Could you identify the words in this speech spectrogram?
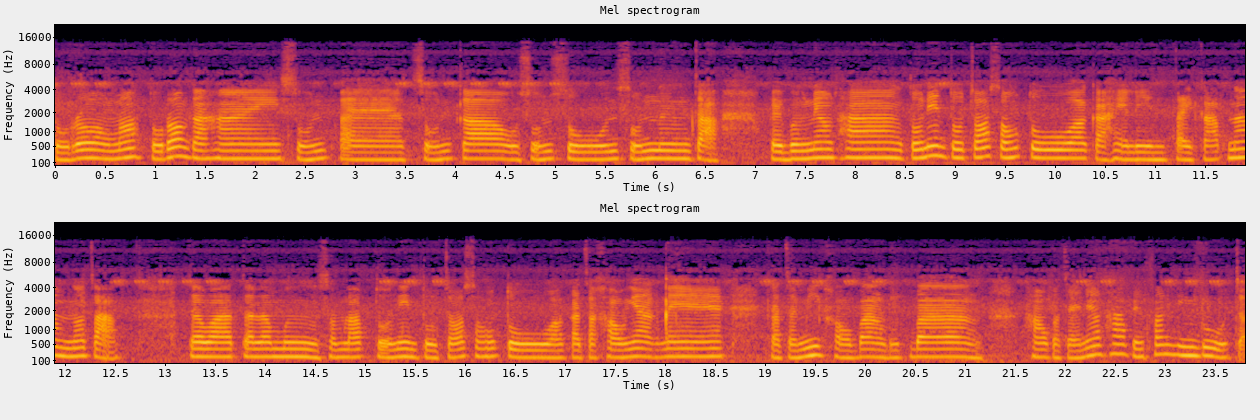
ตัวร่องเนาะตัวร่องก็ให้ศูนย์แปดศูนย์เก้าศูนย์ศูนย์ศูนย์หนึ่งจ้ะไปเบิ่งแนวทาง ตัวเน้นตัวจอสองตัวก็ให้เลนไปกราฟน้ำเนาะจ้ะแต่ว่าแต่ละมือสำหรับตัวเน้นตัวจอสองตัวก็จะเข้ายากแน่ก็จะมีเขาบ้างหลุดบ้างเฮาก็จะแนวทางเป็นฟันวิงดูจะ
